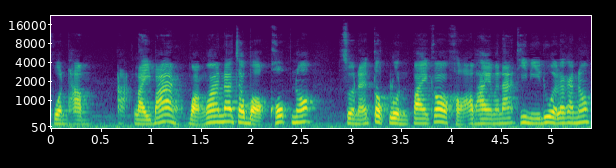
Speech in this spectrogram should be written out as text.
ควรทำอะไรบ้าง หวังว่าน่าจะบอกครบเนาะส่วนไหนตกหล่นไปก็ขออภัยมาณที่นี้ด้วยแล้วกันเนาะ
